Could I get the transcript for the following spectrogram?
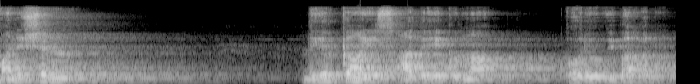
മനുഷ്യൻ ദീർഘായുസ് ആഗ്രഹിക്കുന്ന ഒരു വിഭാഗമാണ്.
